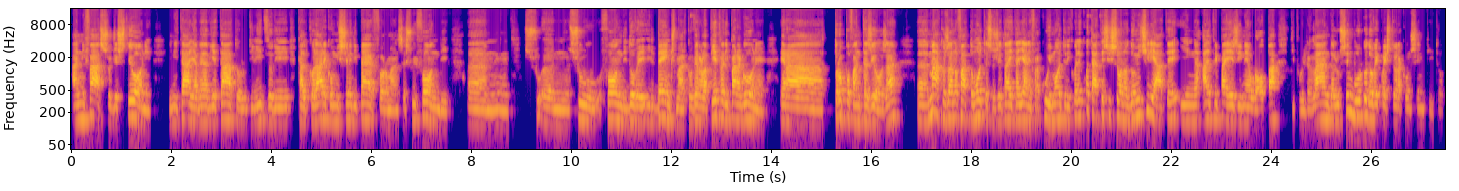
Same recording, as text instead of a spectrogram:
anni fa Soggestioni in Italia aveva vietato l'utilizzo di calcolare commissioni di performance sui fondi um, su, um, su, fondi dove il benchmark, ovvero la pietra di paragone, era troppo fantasiosa, eh, ma cosa hanno fatto molte società italiane, fra cui molte di quelle quotate, si sono domiciliate in altri paesi in Europa, tipo Irlanda, Lussemburgo, dove questo era consentito.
